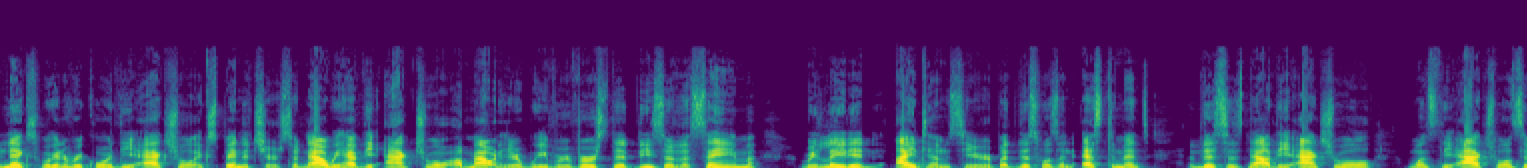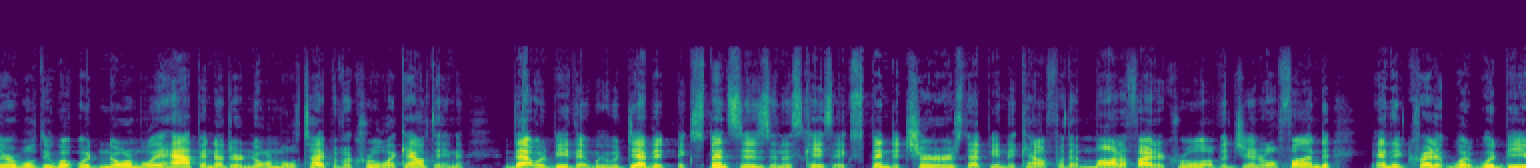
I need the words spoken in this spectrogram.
Next, we're going to record the actual expenditure. So now we have the actual amount here. We've reversed it. These are the same related items here, but this was an estimate. This is now the actual. Once the actual is there, we'll do what would normally happen under normal type of accrual accounting. That would be that we would debit expenses, in this case expenditures, that being the account for the modified accrual of the general fund, and then credit what would be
